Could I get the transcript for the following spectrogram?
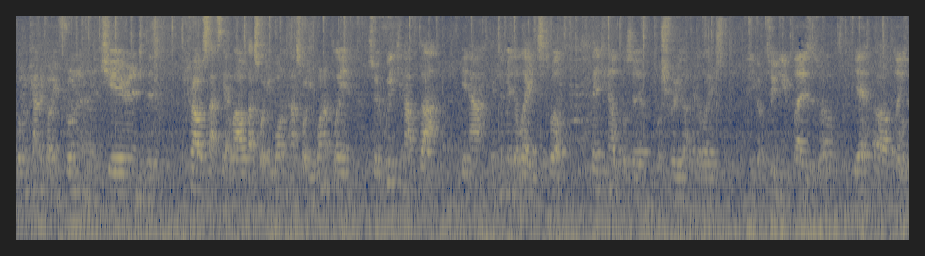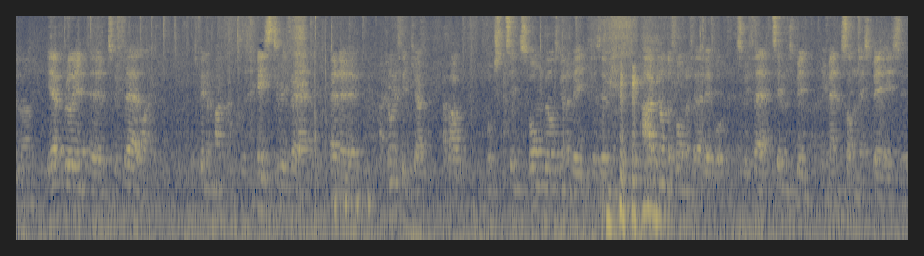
when we kind of got in front and the cheering and the, the crowd starts to get loud, that's what you want and that's what you want to play in. So if we can have that in our in the middle eight as well, they can help us uh, push through that middle eight. You've got two new players as well. Yeah, oh, Pleased with that. Yeah, brilliant. Uh, to be fair, like been a couple of days to be fair, and uh, I can only think uh, about how much Tim's phone bill's going to be because I mean I've been on the phone a fair bit, but to be fair, Tim's been immense on this bit. Is uh,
